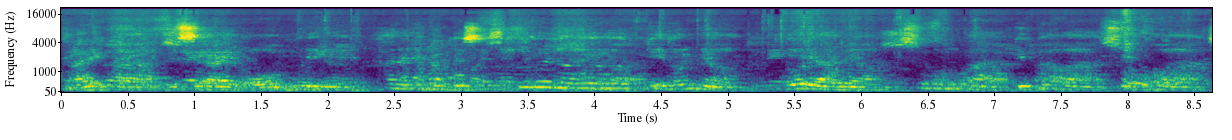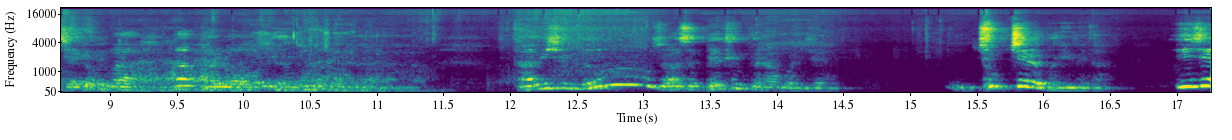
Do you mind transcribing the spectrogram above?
다윗과 이스라엘 온 무리는 하나님 앞에서 힘을 다하여 뛰놀며 노래하며 수금과 비파와 소고와 재금과 나팔로 연주하니라. 다윗이 너무 좋아서 백성들하고 이제 축제를 벌입니다. 이제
